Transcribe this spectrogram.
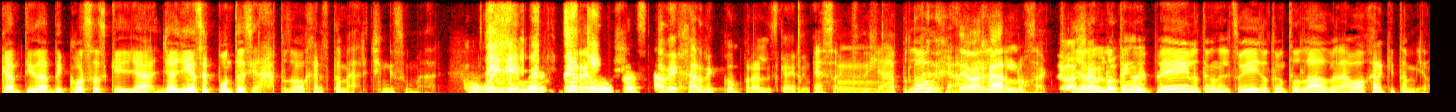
cantidad de cosas que ya, ya llegué a ese punto de decir, ah, pues voy a bajar esta madre, chingue su madre. Como buen gamer, te rehusas a dejar de comprar el Skyrim. Exacto. Mm. Dije, ah, pues lo voy a bajar. De bajarlo. Exacto. De Ya lo- tengo en el Play, lo tengo en el Switch, lo tengo en todos lados, la voy a bajar aquí también.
